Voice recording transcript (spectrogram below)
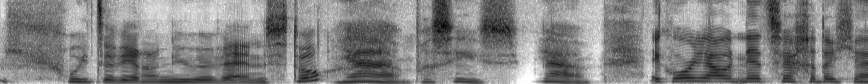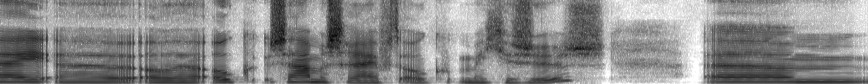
groeit er weer een nieuwe wens, toch? Ja, precies. Ja. Ik hoor jou net zeggen dat jij eh, ook samenschrijft ook met je zus. Ehm,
